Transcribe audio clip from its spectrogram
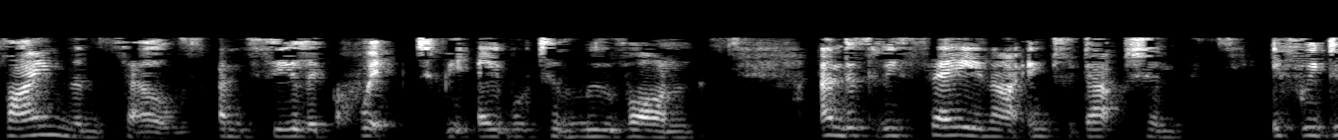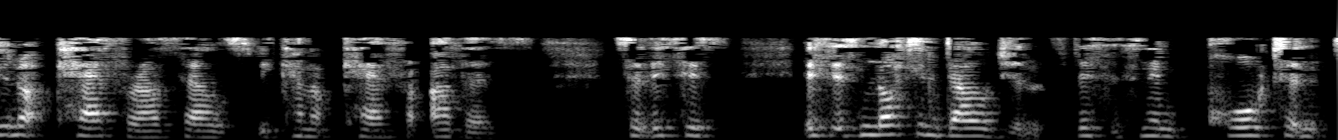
find themselves and feel equipped to be able to move on. And as we say in our introduction, if we do not care for ourselves, we cannot care for others. So this is, this is not indulgence. This is an important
